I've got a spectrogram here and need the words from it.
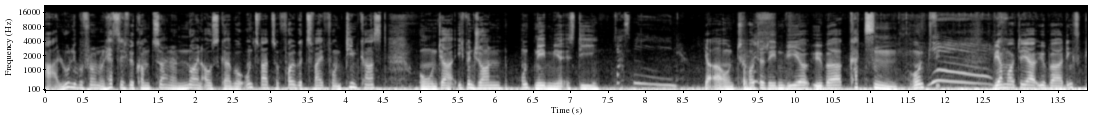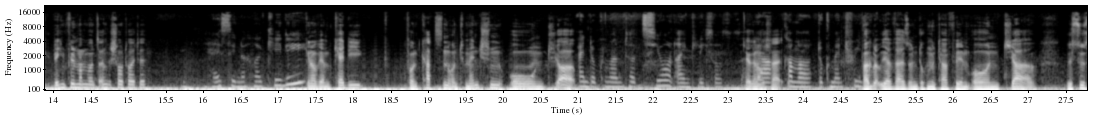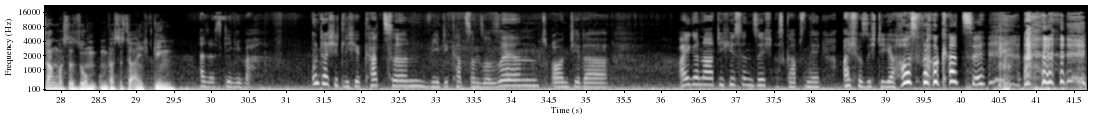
Hallo liebe Freunde und herzlich willkommen zu einer neuen Ausgabe und zwar zur Folge 2 von Teamcast. Und ja, ich bin John und neben mir ist die Jasmin. Ja, und heute reden wir über Katzen. Und Yeah. wir haben heute ja über Dings, welchen Film haben wir uns angeschaut heute? Wie heißt sie nochmal, Kitty? Genau, wir haben Caddy von Katzen und Menschen und ja, Eine Dokumentation eigentlich sozusagen. Ja, genau, Ja, war- kann man Documentary war glaube ich war so ein Dokumentarfilm und ja, willst du sagen, was da so um was es da eigentlich ging? Also es ging über unterschiedliche Katzen, wie die Katzen so sind und jeder eigenartig ist in sich. Es gab eine eifersüchtige Hausfrau-Katze.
